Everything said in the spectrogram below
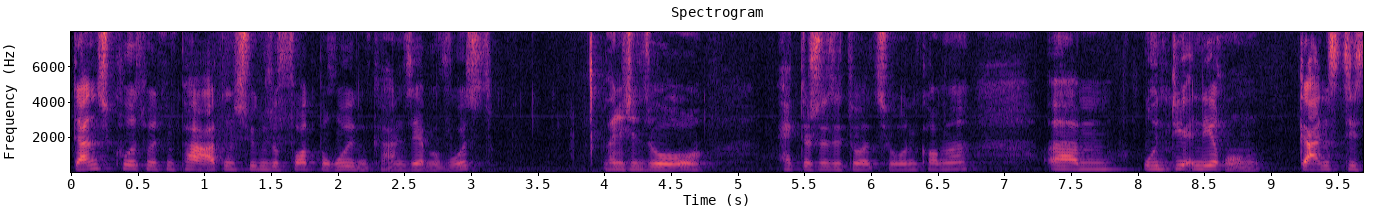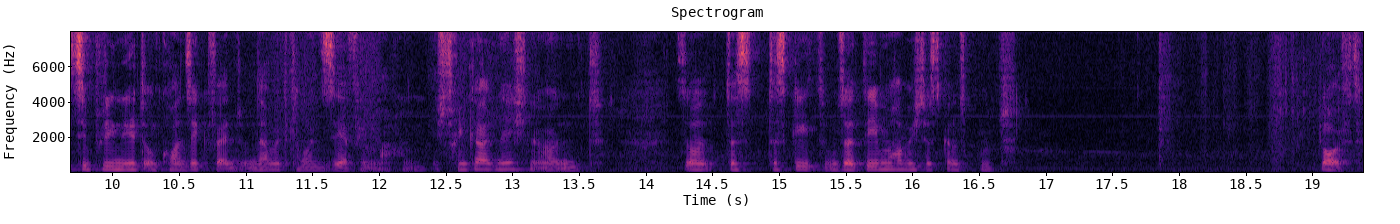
ganz kurz mit ein paar Atemzügen sofort beruhigen kann, sehr bewusst, wenn ich in so hektische Situationen komme. Ähm, und die Ernährung, ganz diszipliniert und konsequent. Und damit kann man sehr viel machen. Ich trinke halt nicht ne, und so, das, das geht. Und seitdem habe ich das ganz gut läuft.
